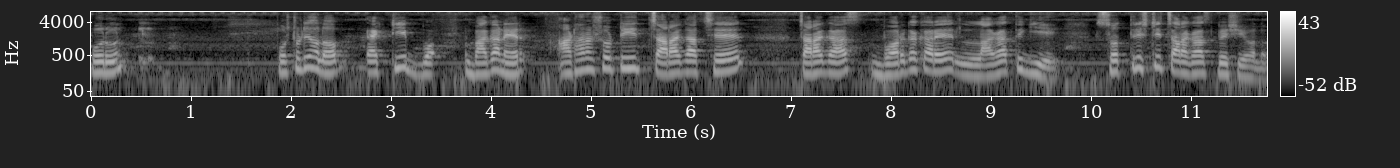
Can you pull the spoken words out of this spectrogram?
পড়ুন। প্রশ্নটি হলো, একটি বাগানের আঠারোশোটি চারা গাছের চারা গাছ বর্গাকারে লাগাতে গিয়ে ছত্রিশটি চারা গাছ বেশি হলো।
